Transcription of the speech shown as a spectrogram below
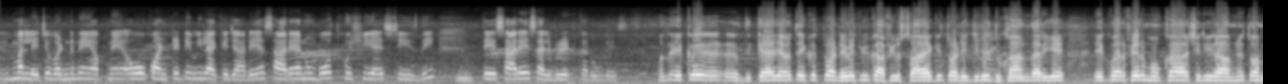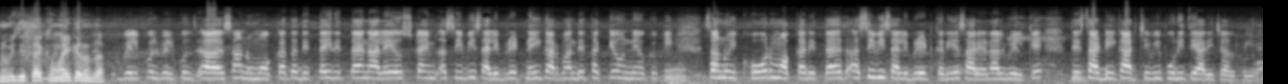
ਮਹੱਲੇ 'ਚ ਵੰਡਨੇ ਆਪਣੇ ਉਹ ਕੁਆਂਟੀਟੀ ਵੀ ਲੈ ਕੇ ਜਾ ਰਹੇ ਆ। ਸਾਰਿਆਂ ਨੂੰ ਬਹੁਤ ਖੁਸ਼ੀ ਹੈ ਇਸ ਚੀਜ਼ ਦੀ ਤੇ ਸਾਰੇ ਸੈਲੀਬ੍ਰੇਟ ਕਰੂਗੇ? ਮਤਲਬ ਇੱਕ ਕਿਹਾ ਜਾਵੇ ਤਾਂ ਇੱਕ ਤੁਹਾਡੇ ਵਿੱਚ ਵੀ ਕਾਫੀ ਉਤਸ਼ਾਹ ਹੈ ਕਿ ਤੁਹਾਡੀ ਜਿਹੜੀ ਦੁਕਾਨਦਾਰੀ ਹੈ ਇੱਕ ਵਾਰ ਫਿਰ ਮੌਕਾ ਸ਼੍ਰੀ ਰਾਮ ਨੇ ਤੁਹਾਨੂੰ ਵੀ ਦਿੱਤਾ ਹੈ ਕਮਾਈ ਕਰਨ ਦਾ। ਬਿਲਕੁਲ ਬਿਲਕੁਲ ਅ, ਸਾਨੂੰ ਮੌਕਾ ਤਾਂ ਦਿੱਤਾ ਹੀ ਦਿੱਤਾ ਹੈ ਨਾਲੇ ਉਸ ਟਾਈਮ ਅਸੀਂ ਵੀ ਸੈਲੀਬ੍ਰੇਟ ਨਹੀਂ ਕਰ ਪਾਉਂਦੇ ਥੱਕੇ ਹੁੰਨੇ ਹੋ ਕਿਉਂਕਿ ਸਾਨੂੰ ਇੱਕ ਹੋਰ ਮੌਕਾ ਦਿੱਤਾ ਹੈ ਅਸੀਂ ਵੀ ਸੈਲੀਬ੍ਰੇਟ ਕਰੀਏ ਸਾਰਿਆਂ ਨਾਲ ਮਿਲ ਕੇ ਤੇ ਸਾਡੀ ਘਰ 'ਚ ਵੀ ਪੂਰੀ ਤਿਆਰੀ ਚੱਲ ਰਹੀ ਹੈ।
